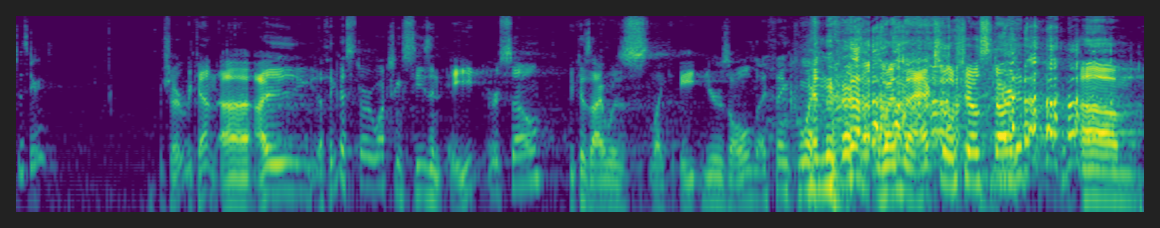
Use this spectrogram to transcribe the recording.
the series? Sure, we can. Uh, I I think I started watching season eight or so because I was like eight years old, I think, when when the actual show started. Um,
